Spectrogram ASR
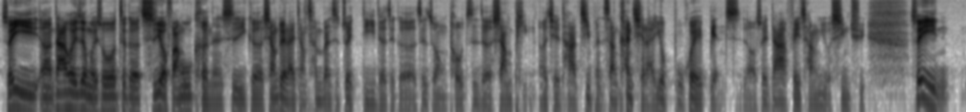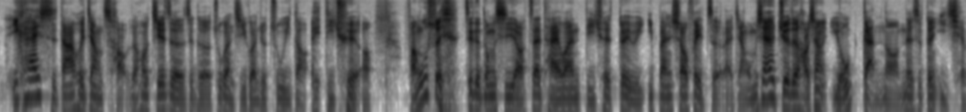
所以呃，大家会认为说这个持有房屋可能是一个相对来讲成本是最低的这个这种投资的商品，而且它基本上看起来又不会贬值哦，所以大家非常有兴趣。所以一开始大家会这样吵，然后接着这个主管机关就注意到，哎，的确哦。房屋税这个东西哦，在台湾的确对于一般消费者来讲，我们现在觉得好像有感哦，那是跟以前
